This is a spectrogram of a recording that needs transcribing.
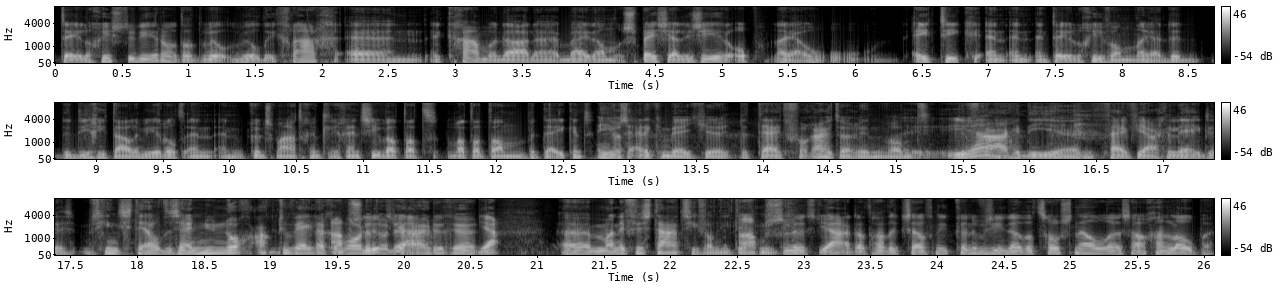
theologie studeren, want dat wil, wilde ik graag. En ik ga me daarbij dan specialiseren op nou ja, ethiek en, en, en theologie van nou ja, de, de digitale wereld en, en kunstmatige intelligentie, wat dat, wat dat dan betekent. En je was eigenlijk een beetje de tijd vooruit daarin, want de ja. vragen die je vijf jaar geleden misschien stelde, zijn nu nog actueler geworden Absoluut, door de ja. huidige Ja. Uh, manifestatie van die techniek. Absoluut, ja. Dat had ik zelf niet kunnen voorzien dat het zo snel uh, zou gaan lopen.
